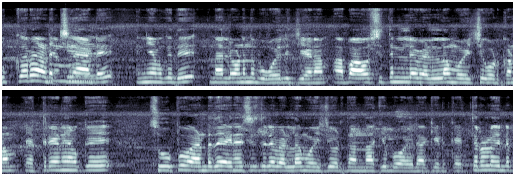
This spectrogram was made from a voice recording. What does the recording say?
കുക്കർ അടച്ചാണ്ട് ഇനി നമുക്കിത് നല്ലോണം ഒന്ന് ബോയിൽ ചെയ്യണം. അപ്പോൾ ആവശ്യത്തിനുള്ള വെള്ളം ഒഴിച്ച് കൊടുക്കണം. എത്രയാണ് നമുക്ക് സൂപ്പ് വേണ്ടത്? അതിനനുസരിച്ചുള്ള വെള്ളം ഒഴിച്ച് കൊടുത്ത് നന്നാക്കി ബോയിലാക്കി എടുക്കുക. ഇത്രയുള്ളൂ ഇതിന്റെ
